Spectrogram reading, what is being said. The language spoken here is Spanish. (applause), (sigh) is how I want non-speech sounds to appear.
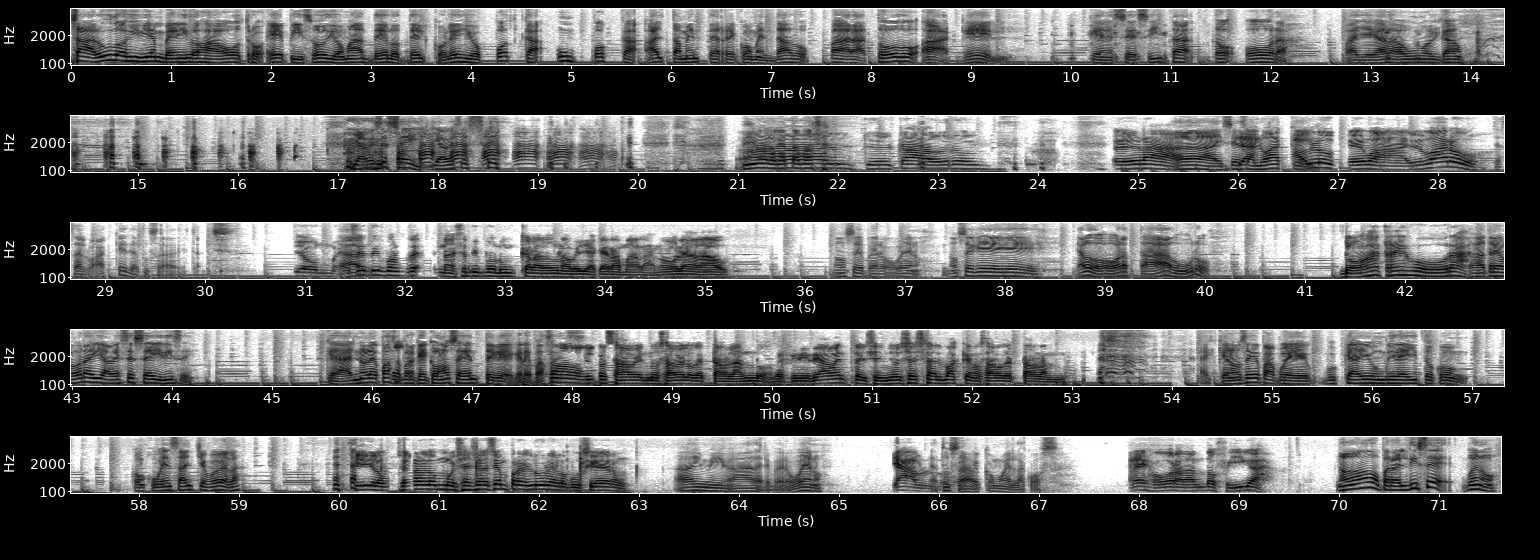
Saludos y bienvenidos a otro episodio más de los del Colegio Podcast, un podcast altamente recomendado para todo aquel que necesita dos horas para llegar a un orgasmo. (laughs) y a veces seis, y a veces seis. (laughs) Dime lo que está pasando. Qué cabrón. Era. Ay, César Vázquez. Pablo, qué bárbaro. César Vázquez, ya tú sabes. chacho. Dios mío, ese tipo, no ese tipo nunca le ha dado una bella que era mala, no le ha dado. No sé, pero bueno, no sé qué. qué- Ya los dos horas está duro. Dos a tres horas. Dos a tres horas y a veces seis, dice. Que a él no le pasa, pero que él conoce gente que, que le pasa No, él no sabe, no sabe lo que está hablando. Definitivamente el señor César Vázquez no sabe lo que está hablando. (laughs) El que no sepa, pues busque ahí un videito con, con Juven Sánchez, pues, ¿verdad? (laughs) Sí, lo pusieron los muchachos siempre el lunes, lo pusieron. Ay, mi madre, pero bueno, Diablo. ya tú sabes cómo es la cosa. Tres horas dando figas. No, no, no, pero él dice, bueno,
